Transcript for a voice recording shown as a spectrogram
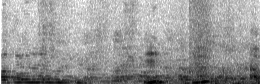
Hum? Hum?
